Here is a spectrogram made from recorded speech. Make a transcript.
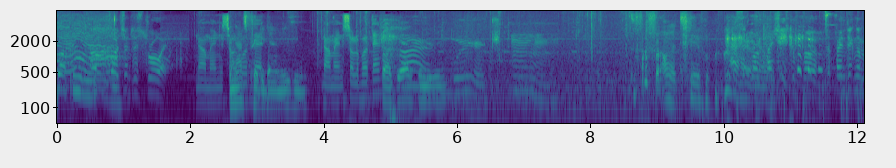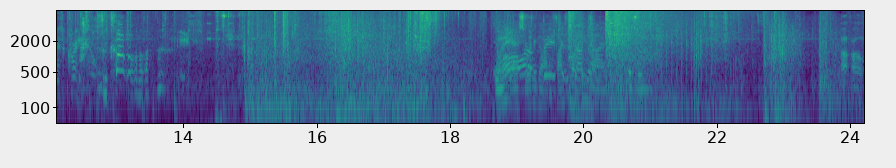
fucking nine. Search and destroy. No, man, it's all And that's about pretty that. damn easy. No, man, it's all about that Fuck yeah, hard dude. work. Mm. What's wrong with you? Asset locations confirmed. Defending them is critical. Dude, I swear to God, if I fucking die, Uh-oh.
